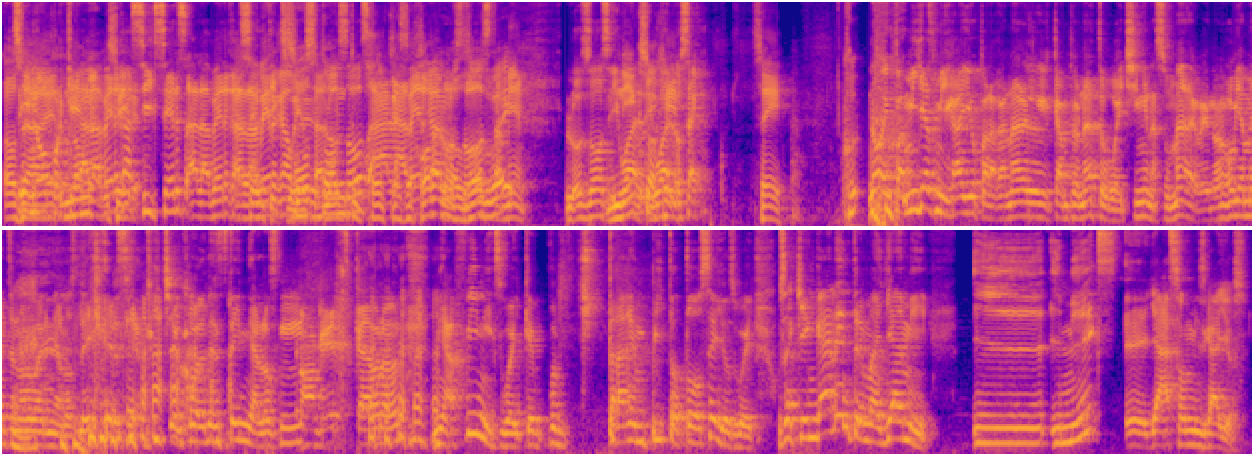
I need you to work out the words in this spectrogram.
O sí, sea, no, porque no a la verga sí. Sixers, a la verga A la Celtics, verga Boston, los dos, a la se verga jodan los los dos también. Los dos, igual, Knicks igual. O sea, Sí. No, y para mí ya es mi gallo para ganar el campeonato, güey. Chinguen a su madre, güey. No, obviamente no lo va a ir ni a los Lakers, ni a pinche Golden State, ni a los Nuggets, cabrón. Ni a Phoenix, güey. Que pues, traguen pito todos ellos, güey. O sea, quien gane entre Miami y, y Knicks, eh, ya son mis gallos.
